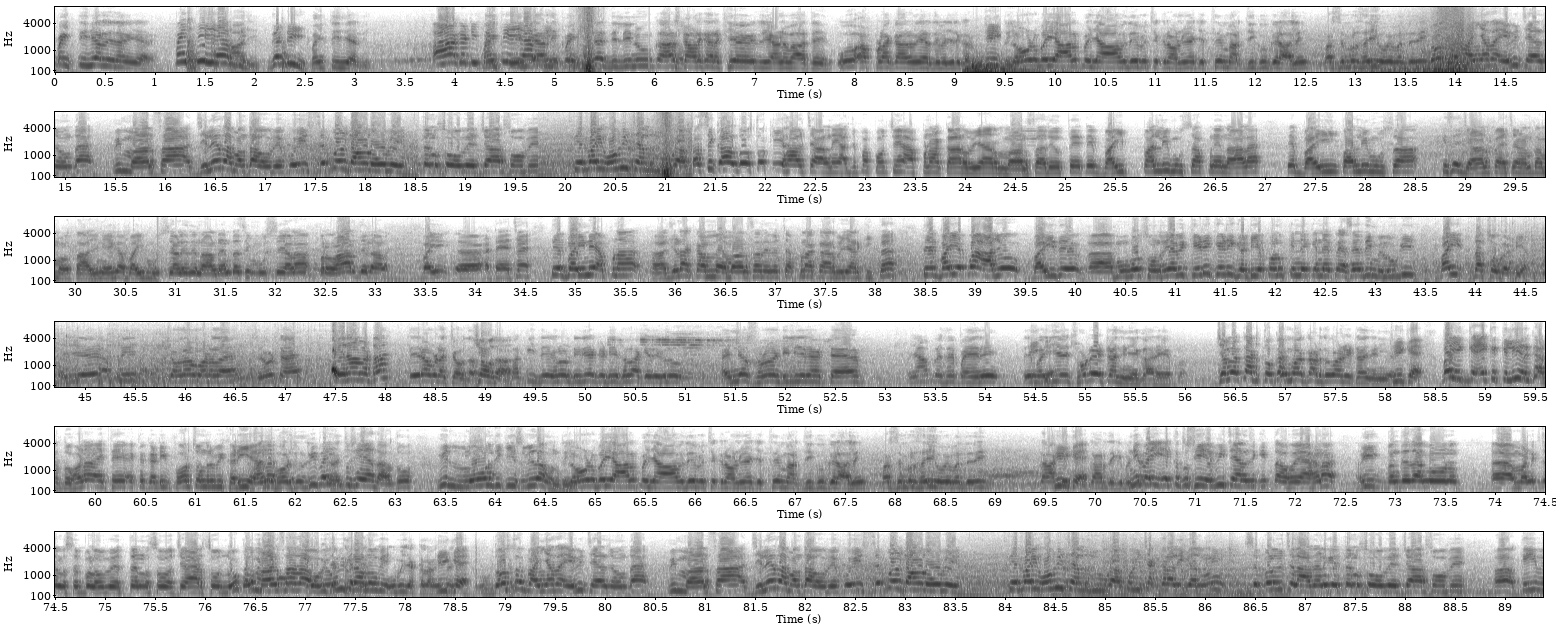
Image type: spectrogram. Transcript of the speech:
35000 ਦੇ ਦਾਂਗੇ ਯਾਰ। 35000 ਹਾਂ ਦੀ ਜੀ। ਗੱਡੀ? 35000 ਦੀ। ਆਹ ਗੱਡੀ 35000 35000 ਦੀ। ਦੀ 35 ਨਾ ਦਿੱਲੀ ਨੂੰ ਕਾਰ ਸਟਾਰਟ ਕਰ ਰੱਖੀ ਹੋਏ ਲਿਜਾਣ ਵਾਸਤੇ ਉਹ ਆਪਣਾ ਕਾਰੋਬਾਰ ਦੇ ਵਿੱਚ ਕਰੋ। ਠੀਕ। ਲੋਨ ਬਈ ਆਲ ਪੰਜਾਬ ਦੇ ਵਿੱਚ ਕਰਾਉਣੇ ਆ ਜਿੱਥੇ ਮਰਜ਼ੀ ਕੋਈ ਕਰਾ ਲੇ ਪਰ ਸਿੰਬਲ ਸਹੀ ਹੋਵੇ ਬੰਦੇ ਦੀ। ਦੋਸਤੋ ਭਾਈਆਂ ਦਾ ਇਹ ਵੀ ਚੈਲੰਜ ਹੁੰਦਾ ਵੀ ਮਾਨਸਾ ਜ਼ਿਲ੍ਹੇ ਦਾ ਬੰਦਾ ਹੋਵੇ ਕੋਈ ਸਿੰਪਲ ਡਾਊਨ ਹੋਵੇ 300 ਹੋਵੇ 400 ਹੋਵੇ ਤੇ ਭਾਈ ਉਹ ਵੀ ਚੱਲ ਜੂਗਾ ਸਤਿ ਸ਼੍ਰੀ ਅਕਾਲ ਦੋਸਤੋ ਕੀ ਹਾਲ ਚਾਲ ਨੇ? ਅੱਜ ਆਪਾਂ ਪਹੁੰਚੇ ਆਪਣਾ ਕਾਰ ਬਾਜ਼ਾਰ ਮਾਨਸਾ ਦੇ ਉੱਤੇ ਤੇ ਬਾਈ ਪਾਲੀ ਮੂਸਾ ਆਪਣੇ ਨਾਲ ਹੈ। ਤੇ ਬਾਈ ਪਾਲੀ ਮੂਸਾ ਕਿਸੇ ਜਾਣ ਪਹਿਚਾਣ ਦਾ ਮੁਹਤਾਜ ਨਹੀਂ ਹੈਗਾ। ਬਾਈ ਮੂਸੇ ਵਾਲੇ ਦੇ ਨਾਲ ਰਹਿੰਦਾ ਸੀ ਮੂਸੇ ਵਾਲਾ ਪਰਿਵਾਰ ਦੇ ਨਾਲ ਬਾਈ ਅਟੈਚ ਹੈ। ਤੇ ਬਾਈ ਨੇ ਆਪਣਾ ਜਿਹੜਾ ਕੰਮ ਹੈ ਮਾਨਸਾ ਦੇ ਵਿੱਚ ਆਪਣਾ ਕਾਰ ਬਾਜ਼ਾਰ ਕੀਤਾ। ਤੇ ਬਾਈ ਆਪਾਂ ਆਜੋ ਬਾਈ ਦੇ ਮੂੰਹੋਂ ਸੁਣਦੇ ਆ ਵੀ ਕਿਹੜੀ ਕਿਹੜੀ ਗੱਡੀ ਆਪਾਂ ਨੂੰ ਕਿੰਨੇ ਕਿੰਨੇ ਪੈਸਿਆਂ ਦੀ ਮਿਲੂਗੀ। ਬਾਈ ਦੱਸੋ ਗੱਡੀਆਂ। ਇਹ ਆਪਣੀ 14 ਮਾਡਲ ਹੈ ਸਵਿਫਟ ਹੈ। 13 ਵਟਾ 13 ਬੜਾ 14 14 ਬਾਕੀ ਦੇਖ ਲਓ ਇੰਟੀਰੀਅਰ ਗੱਡੀ ਖਲਾ ਕੇ ਦੇਖ ਲਓ। ਇੰਨਾ ਸੋਹਣਾ ਇੰਟੀਰੀਅਰ ਹੈ ਟਾਇਰ 50 ਪੈਸੇ ਪਏ ਨੇ। ਤੇ ਬਈ। ਇਹ ਛੋਟੇ ਰੇਟਾਂ ਦੇਣੀਆਂ ਕਰ ਰਹੇ ਆਪਾਂ। ਜਮਾ ਘੱਟ ਤੋਂ ਘੱਟ ਕਮਾ ਘੱਟ ਤੋਂ ਘੱਟ ਰੇਟਾਂ ਦੇਣੀਆਂ ਠੀਕ ਹੈ। ਬਾਈ ਇੱਕ ਇੱਕ ਕਲੀਅਰ ਕਰ ਦੋ ਹਨਾ ਇੱਥੇ ਇੱਕ ਗੱਡੀ ਫੋਰਚੂਨਰ ਵੀ ਖੜੀ ਹੈ ਹਨਾ। ਵੀ ਹਾਂਜੀ। ਤੁਸੀਂ ਇਹ ਦੱਸ ਦਿਓ ਵੀ ਲੋਨ ਦੀ ਕੀ ਸੁਵਿਧਾ ਹੁੰਦੀ ਹੈ? ਲੋਨ ਬਈ ਆਲ ਪੰਜਾਬ ਦੇ ਵਿੱਚ ਕਰਾਉਣੇ ਆ ਜਿੱਥੇ ਮਰਜ਼ੀ ਕੋਈ ਕਰਾ ਲੇ ਪਰ ਸਿੰਬਲ ਸਹੀ ਹੋਵੇ ਬੰਦੇ ਦੀ। ਕਰਾ ਠੀਕ ਕੇ ਹੈ। ਕਰ ਦੇ ਕੇ ਨਹੀਂ ਬਾਈ ਇੱਕ ਤੁਸੀਂ ਇਹ ਵੀ ਚੈਲੰਜ ਕੀਤਾ ਹੋਇਆ ਹਨਾ ਵੀ ਬੰਦੇ ਦਾ ਲੋਨ ਮੰਨ ਕੇ ਚਲੋ ਸਿੰਪਲ ਹੋਵੇ 300 400 ਲੋਕਲ ਮਾਨਸਾ ਦਾ ਹੋਵੇ ਉਹ ਵੀ ਕਰਾ ਦੋਗੇ। ਉਹ ਵੀ ਚੱਕ ਲਾਂਗੇ ਠੀਕ ਹੈ। ਦੋਸਤੋ ਬਾਈਆਂ ਦਾ ਇਹ ਵੀ ਚੈਲੰਜ ਹੁੰਦਾ ਵੀ ਮਾਨਸਾ ਜ਼ਿਲ੍ਹੇ ਦਾ ਬੰਦਾ ਹੋਵੇ ਕੋਈ ਸਿੰਪਲ ਡਾਊਨ ਹੋਵੇ ਤੇ ਬਾਈ ਉਹ ਵੀ ਚੱਲ ਜੂਗਾ, ਕੋਈ ਚੱਕਰ ਵਾਲੀ ਗੱਲ ਨਹੀਂ। ਸਿੰਪਲ ਵੀ ਚਲਾ ਦੇਣਗੇ 300 ਵੇ 400 ਹੋਵੇ ਅਹ ਕਈ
